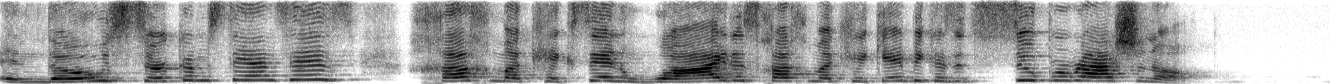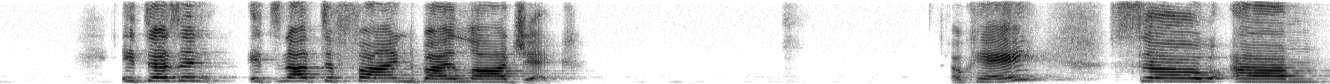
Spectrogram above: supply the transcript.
In those circumstances, Chachma kicks in. Why does Chachma kick in? Because it's super rational. It doesn't, it's not defined by logic. Okay? So um,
